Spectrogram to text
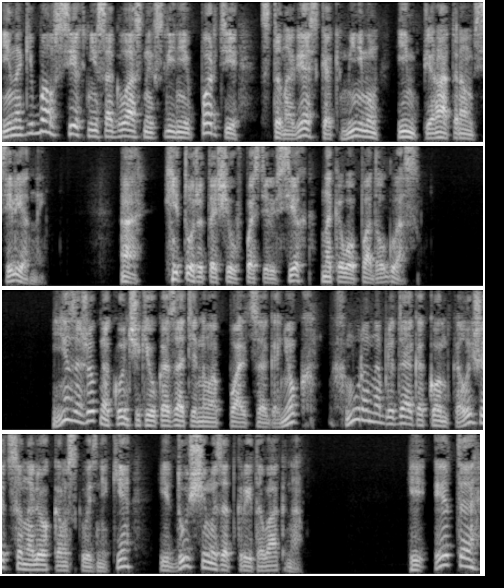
и нагибал всех несогласных с линией партии, становясь как минимум императором вселенной. А, и тоже тащил в постель всех, на кого падал глаз. Я зажег на кончике указательного пальца огонек, хмуро наблюдая, как он колышется на легком сквозняке, идущем из открытого окна. И это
